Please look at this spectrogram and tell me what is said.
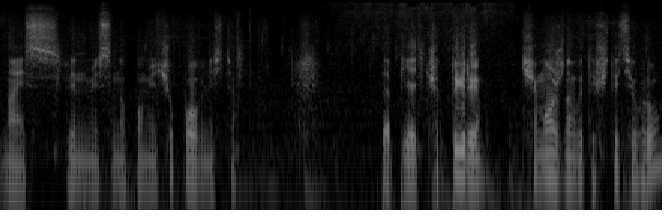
Найс. Він місинув по м'ячу повністю. Це 5-4. Чи можна витащити цю гру?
